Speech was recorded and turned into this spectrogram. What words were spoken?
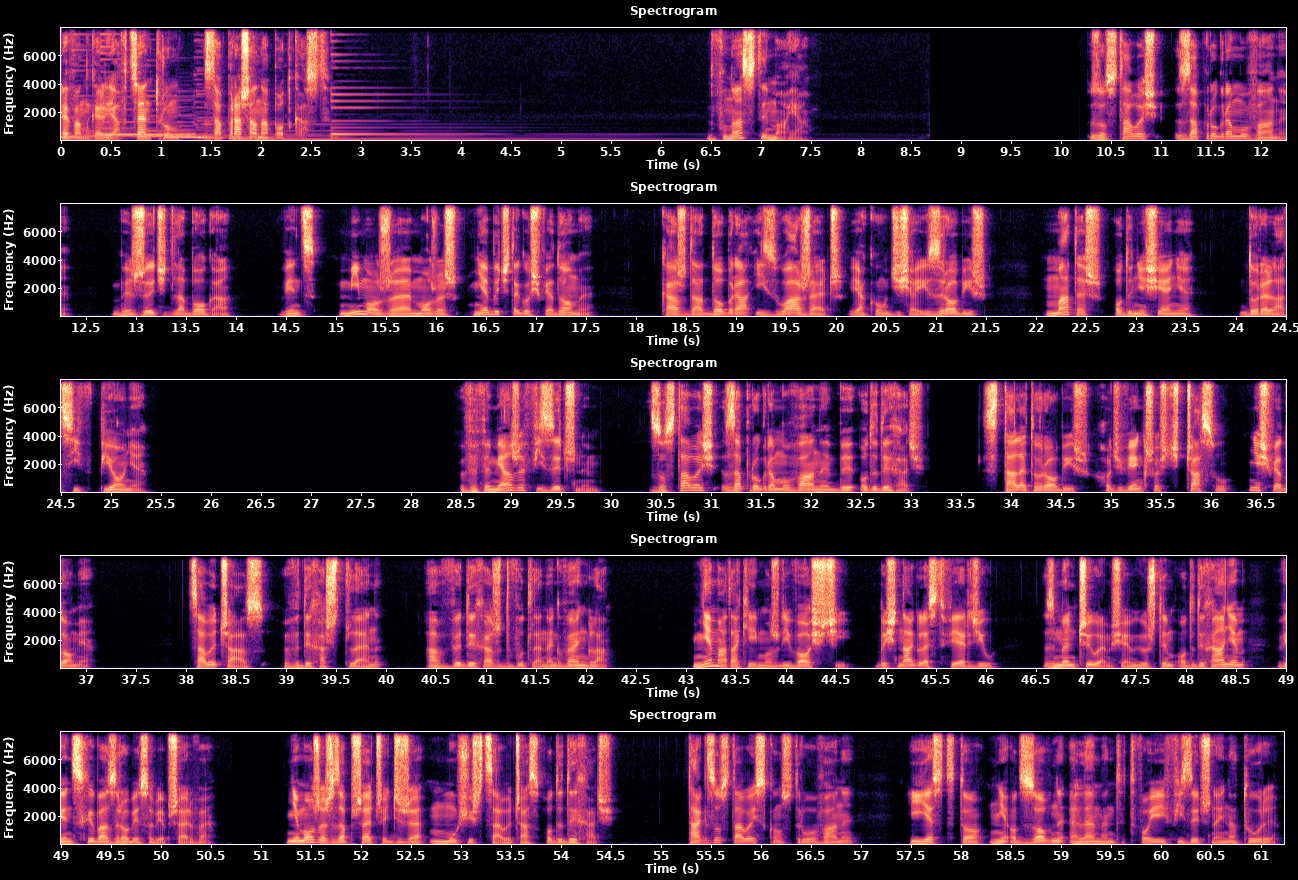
Ewangelia w Centrum zaprasza na podcast. 12 maja. Zostałeś zaprogramowany, by żyć dla Boga, więc mimo, że możesz nie być tego świadomy, każda dobra i zła rzecz, jaką dzisiaj zrobisz, ma też odniesienie do relacji w pionie. W wymiarze fizycznym zostałeś zaprogramowany, by oddychać. Stale to robisz, choć większość czasu nieświadomie. Cały czas wdychasz tlen, a wydychasz dwutlenek węgla. Nie ma takiej możliwości, byś nagle stwierdził: Zmęczyłem się już tym oddychaniem, więc chyba zrobię sobie przerwę. Nie możesz zaprzeczyć, że musisz cały czas oddychać. Tak zostałeś skonstruowany i jest to nieodzowny element Twojej fizycznej natury.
